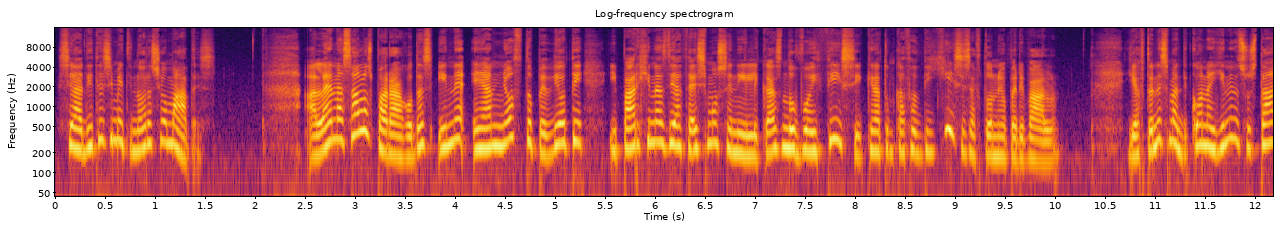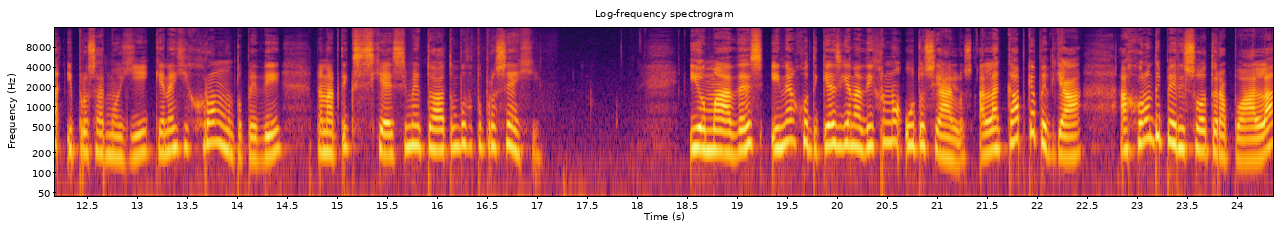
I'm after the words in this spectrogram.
σε αντίθεση με την ώρα σε ομάδες. Αλλά ένας άλλος παράγοντας είναι εάν νιώθει το παιδί ότι υπάρχει ένας διαθέσιμος ενήλικας να το βοηθήσει και να τον καθοδηγήσει σε αυτό το νέο περιβάλλον. Γι' αυτό είναι σημαντικό να γίνεται σωστά η προσαρμογή και να έχει χρόνο το παιδί να αναπτύξει σχέση με το άτομο που θα το προσέχει. Οι ομάδες είναι αγχωτικές για να δείχνουν ούτως ή άλλως. Αλλά κάποια παιδιά αγχώνονται περισσότερο από άλλα,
